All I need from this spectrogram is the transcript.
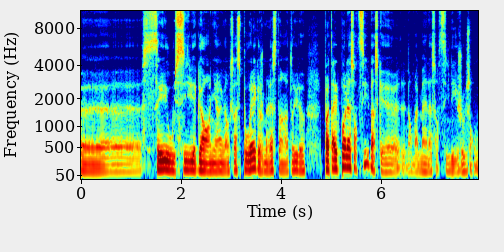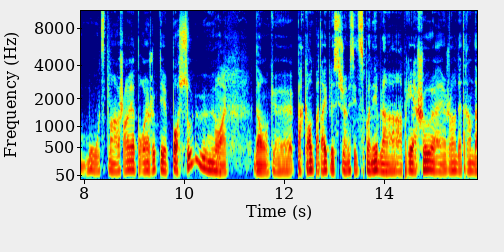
euh, c'est aussi gagnant. Donc ça se pourrait que je me laisse tenter. là. Peut-être pas à la sortie, parce que euh, normalement, à la sortie, les jeux sont mauditement chers pour un jeu que tu n'es pas sûr. Ouais. Donc, euh, par contre, peut-être, si jamais c'est disponible en, en préachat à un genre de 30 de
